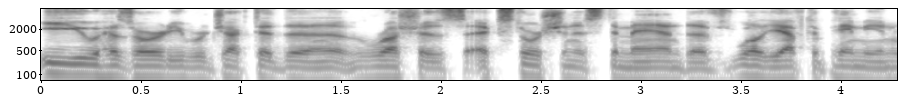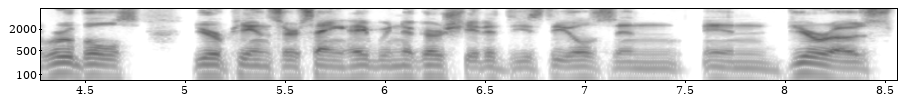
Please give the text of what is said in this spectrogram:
EU has already rejected the Russia's extortionist demand of, well, you have to pay me in rubles. Europeans are saying, hey, we negotiated these deals in in euros.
